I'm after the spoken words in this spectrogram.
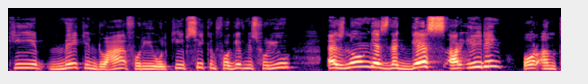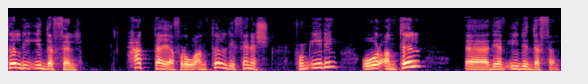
keep making dua for you, will keep seeking forgiveness for you as long as the guests are eating or until they eat their fill. حتى يفرغوا until they finish from eating or until uh, they have eaten their fill.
